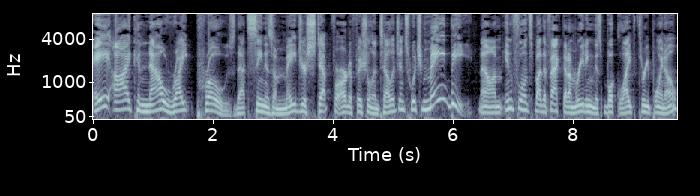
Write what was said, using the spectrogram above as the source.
AI can now write prose. That's seen as a major step for artificial intelligence, which may be now. I'm influenced by the fact that I'm reading this book, Life 3.0,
